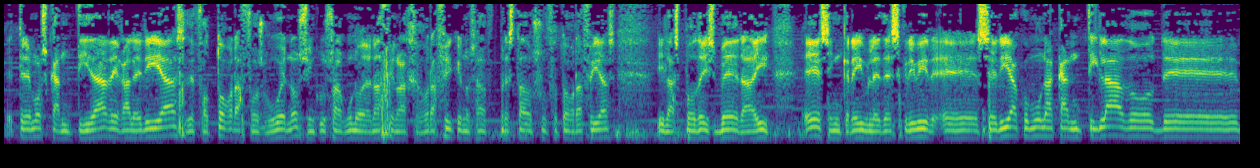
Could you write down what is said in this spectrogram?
eh, tenemos cantidad de galerías de fotógrafos buenos, incluso alguno de National Geographic que nos ha prestado sus fotografías y las podéis ver ahí. Es increíble describir. Eh, sería como un acantilado de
